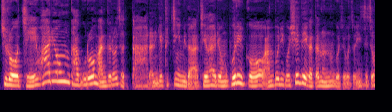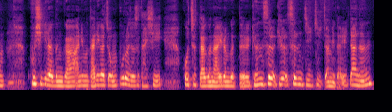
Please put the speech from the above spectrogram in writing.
주로 재활용 가구로 만들어졌다라는 게 특징입니다. 재활용 버릴 거 안 버리고 쉐드에 갖다 놓는 거죠. 그죠? 이제 좀 구식이라든가 아니면 다리가 좀 부러져서 다시 고쳤다거나 이런 것들 견설 결선 진출자입니다. 일단은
